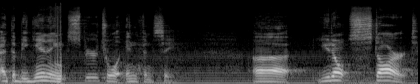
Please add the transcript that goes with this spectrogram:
at the beginning, spiritual infancy. Uh, you don't start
